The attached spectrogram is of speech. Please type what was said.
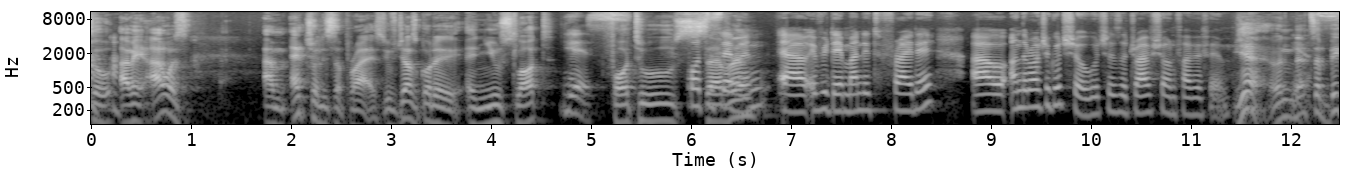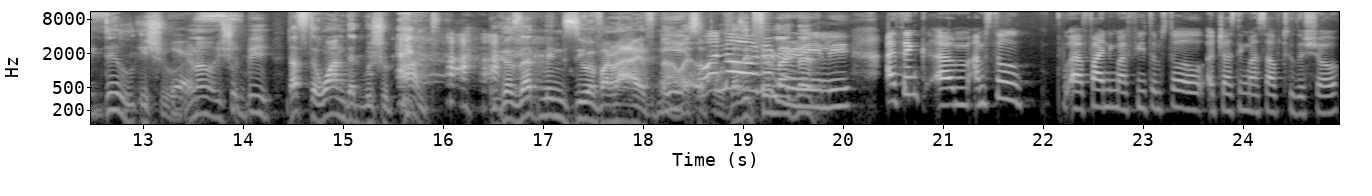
So, I mean, I was, I'm actually surprised. You've just got a, a new slot. Yes. Four to Four to seven. seven, uh, every day, Monday to Friday, uh, on the Roger Goode Show, which is a drive show on 5FM. Yeah, and that's a big deal issue. You know, it should be, that's the one that we should punt. because that means you have arrived now, I suppose. well, no, Does it feel like that? really. I think um, I'm still uh, finding my feet. I'm still adjusting myself to the show.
